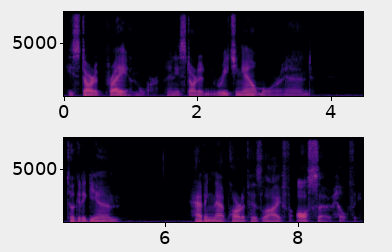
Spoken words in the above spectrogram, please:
he started praying more and he started reaching out more and took it again, having that part of his life also healthy.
